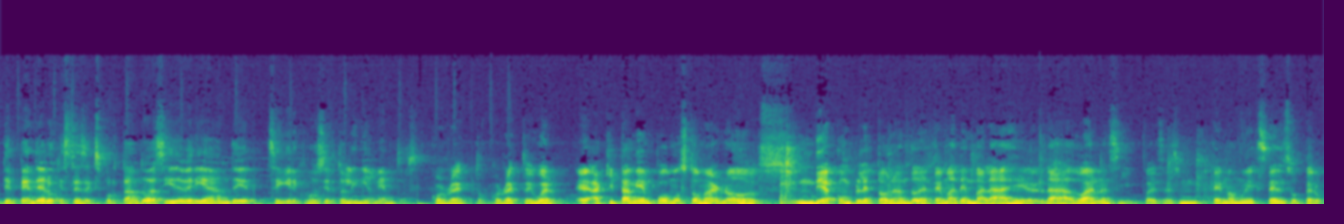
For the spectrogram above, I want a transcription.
depende de lo que estés exportando, así deberían de seguir como ciertos lineamientos. Correcto, correcto. Y bueno, eh, aquí también podemos tomarnos un día completo hablando de temas de embalaje, ¿verdad? Aduanas y pues es un tema muy extenso, pero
